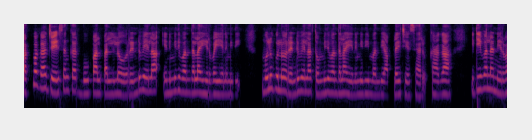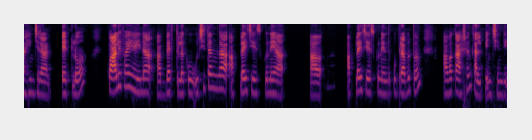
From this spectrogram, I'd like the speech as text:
తక్కువగా జయశంకర్ భూపాల్పల్లిలో రెండు వేల ఎనిమిది వందల ఇరవై ఎనిమిది ములుగులో రెండు వేల తొమ్మిది వందల ఎనిమిది మంది అప్లై చేశారు. కాగా ఇటీవల నిర్వహించిన టెట్లో క్వాలిఫై అయిన అభ్యర్థులకు ఉచితంగా అప్లై చేసుకునే అప్లై చేసుకునేందుకు ప్రభుత్వం అవకాశం కల్పించింది.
